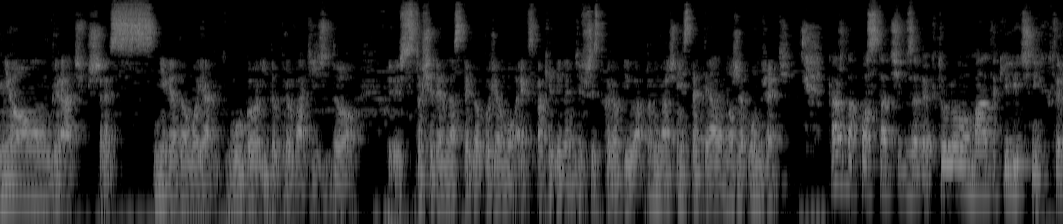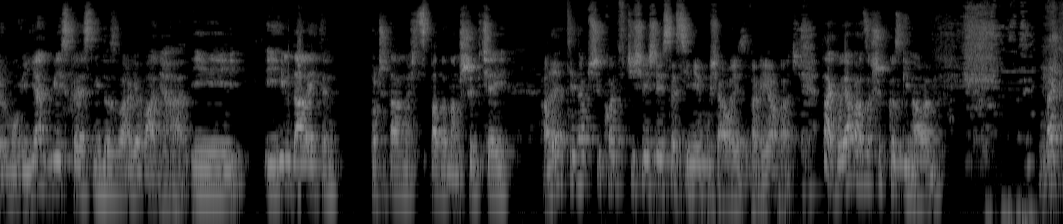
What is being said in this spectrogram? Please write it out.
nią grać przez nie wiadomo jak długo i doprowadzić do y, 117 poziomu expa, kiedy będzie wszystko robiła, ponieważ niestety, ale może umrzeć. Każda postać w Zewie Cthulhu ma taki licznik, który mówi, jak blisko jest mi do zwariowania i, i im dalej, tym poczytalność spada nam szybciej. Ale ty na przykład w dzisiejszej sesji nie musiałeś zwariować. Tak, bo ja bardzo szybko zginąłem. Tak,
